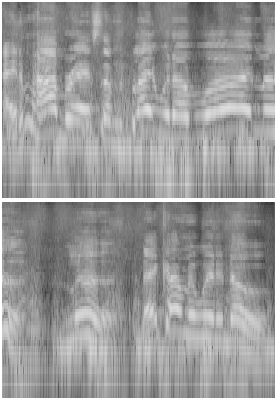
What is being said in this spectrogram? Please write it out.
Hey, them high brass something to play with up, boy. Look. Look. They coming with it though.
